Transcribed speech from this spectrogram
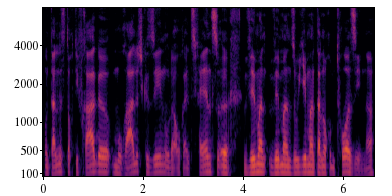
und dann ist doch die Frage, moralisch gesehen oder auch als Fans, äh, will man, will man so jemand dann noch im Tor sehen, ne?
